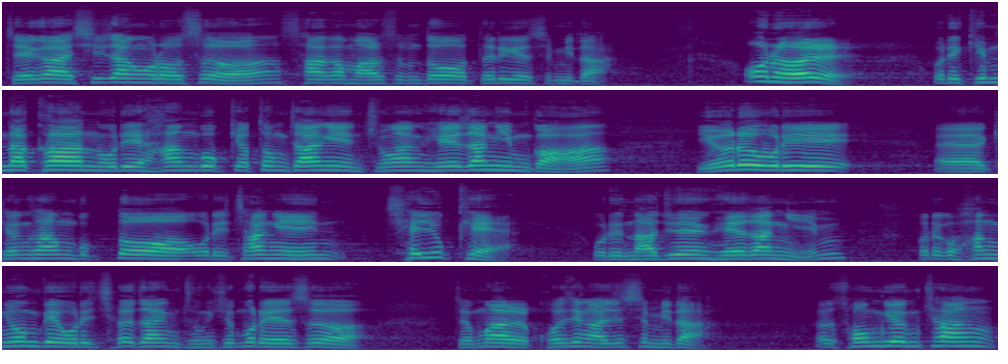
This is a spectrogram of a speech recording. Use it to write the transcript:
제가 시장으로서 사과 말씀도 드리겠습니다. 오늘 우리 김낙한 우리 한국교통장애인 중앙회장님과 여러 우리 에, 경상북도 우리 장애인 체육회 우리 나주영 회장님 그리고 황용대 우리 처장님 중심으로 해서 정말 고생하셨습니다. 송경창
